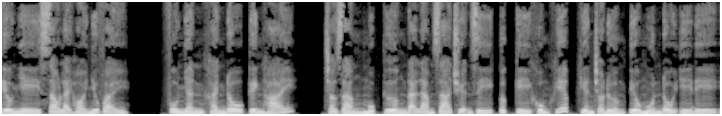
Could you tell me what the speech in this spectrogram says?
Tiêu Nhi sao lại hỏi như vậy? Phu nhân Khánh Đô kinh hãi, cho rằng mục thương đã làm ra chuyện gì cực kỳ khủng khiếp khiến cho đường tiêu muốn đổi y đi.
